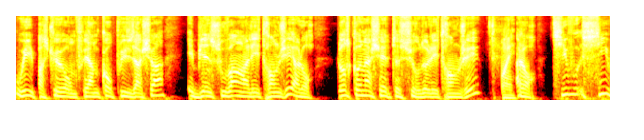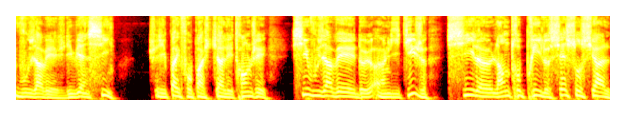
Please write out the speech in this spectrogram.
oui, parce qu'on fait encore plus d'achats et bien souvent à l'étranger. Alors, lorsqu'on achète sur de l'étranger, Ouais. alors si vous, si vous avez, je dis bien si, je dis pas il faut pas acheter à l'étranger. Si vous avez de- un litige, si le- l'entreprise, le siège social,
